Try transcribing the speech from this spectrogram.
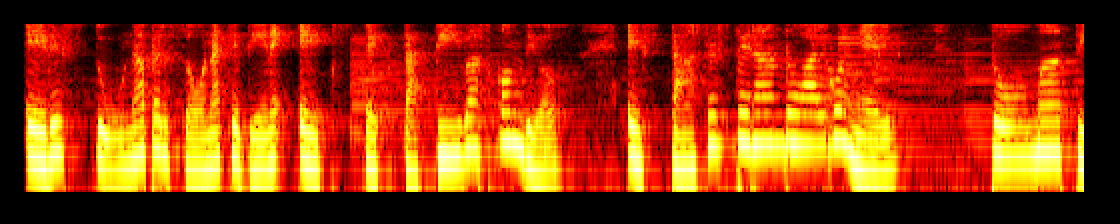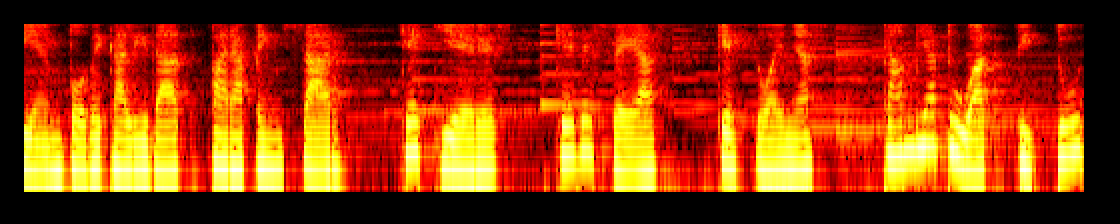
¿Eres tú una persona que tiene expectativas con Dios? ¿Estás esperando algo en Él? Toma tiempo de calidad para pensar qué quieres, qué deseas, qué sueñas. Cambia tu actitud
